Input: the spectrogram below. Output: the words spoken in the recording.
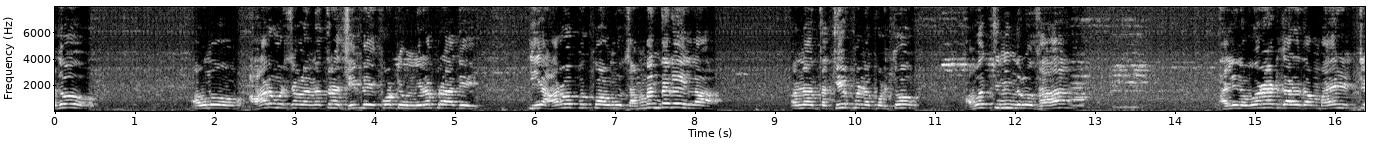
ಅದು ಅವನು ಆರು ವರ್ಷಗಳ ನಂತರ ಸಿ ಬಿ ಐ ಕೋರ್ಟ್ ಇವನು ನಿರಪರಾಧಿ. ಈ ಆರೋಪಕ್ಕೂ ಅವನು ಸಂಬಂಧವೇ ಇಲ್ಲ ಅನ್ನೋಂಥ ತೀರ್ಪನ್ನು ಕೊಡ್ತು. ಅವತ್ತಿನಿಂದಲೂ ಸಹ ಅಲ್ಲಿನ ಹೋರಾಟಗಾರದ ಮಹೇಶ್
